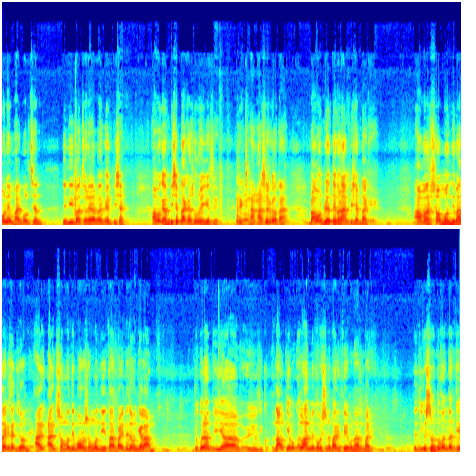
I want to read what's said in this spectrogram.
মনে ভাই বলছেন যে নির্বাচনে এমপি সাহেব, আমাকে এমপি সাহেব ডাকা শুরু হয়ে গেছে। একটা হাসির কথা। ব্রাহ্মণবিড়াতে এখন এমপি সাহেব ডাকে। আমার সম্বন্ধে মারা গেছে একজন, আর আর সম্বন্ধে বড় সম্বন্ধে, তার বাড়িতে যখন গেলাম, তো করলাম ইয়া লাল লাল মেয়ে কমিশনের বাড়িতে, ওনার বাড়ি। তো জিজ্ঞেস করলাম, দোকানদারকে,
